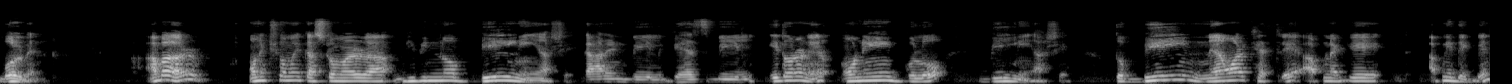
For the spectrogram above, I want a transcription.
বলবেন। আবার অনেক সময় কাস্টমাররা বিভিন্ন বিল নিয়ে আসে কারেন্ট বিল গ্যাস বিল এ ধরনের অনেকগুলো বিল নিয়ে আসে। তো বিল নেওয়ার ক্ষেত্রে আপনাকে, আপনি দেখবেন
